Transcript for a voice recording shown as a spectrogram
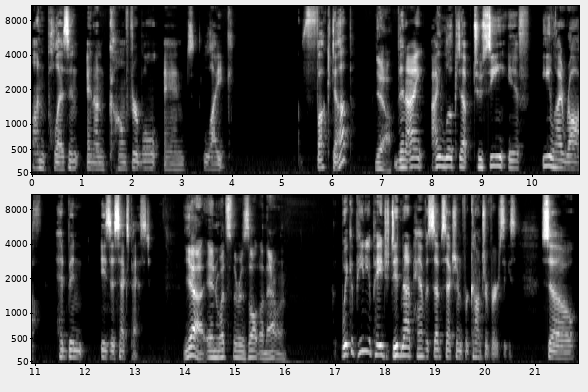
unpleasant and uncomfortable and like fucked up yeah. then I I looked up to see if Eli Roth had been is a sex pest. Yeah, and what's the result on that one? Wikipedia page did not have a subsection for controversies. So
